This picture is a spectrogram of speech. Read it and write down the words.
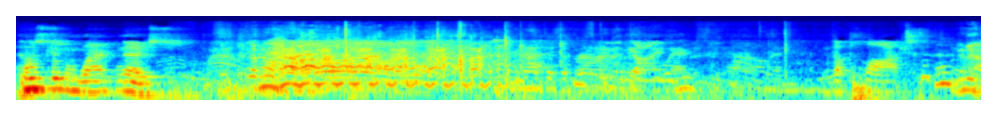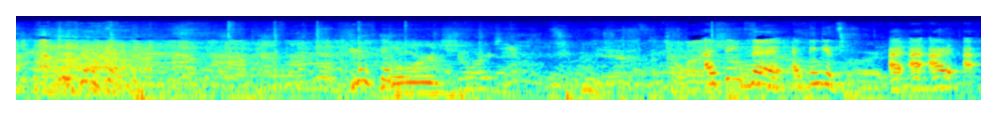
Who's getting whacked next? The guy next. The plot. George. I think that I think it's I, I, I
